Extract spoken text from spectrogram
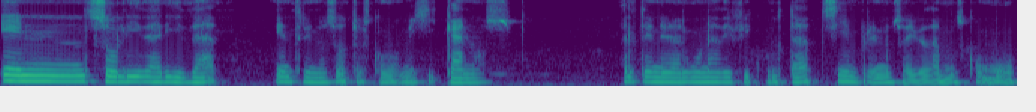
en solidaridad entre nosotros como mexicanos. Al tener alguna dificultad siempre nos ayudamos como,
